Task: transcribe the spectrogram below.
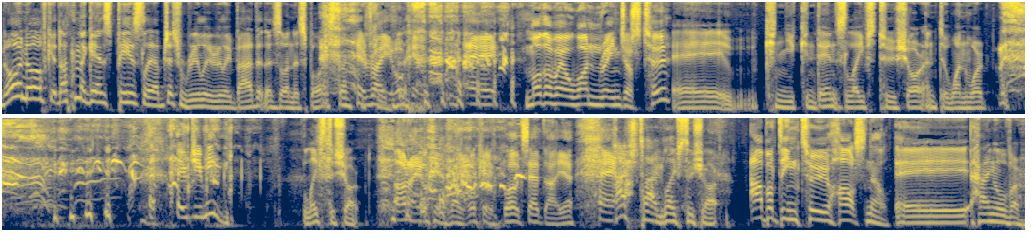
No, no, I've got nothing against Paisley. I'm just really, really bad at this on the spot stuff. right. Okay. Uh, Motherwell one, Rangers two. Uh, can you condense life's too short into one word? How do you mean? Life's too short. All right. Okay. Right. Okay. We'll accept that. Yeah. Uh, Hashtag life's too short. Aberdeen two, Hearts nil. Uh, hangover,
